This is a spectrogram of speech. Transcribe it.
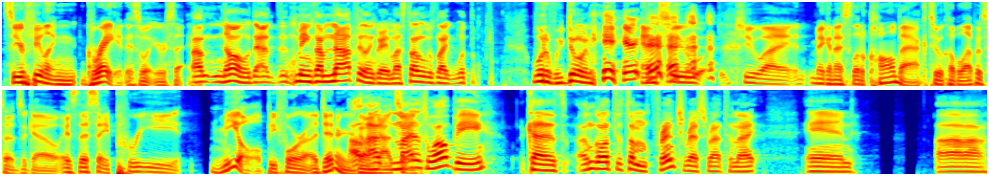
So you're feeling great, is what you're saying. Um, no, that, that means I'm not feeling great. My stomach was like, "What the? F- what are we doing here?" and to to uh, make a nice little callback to a couple episodes ago, is this a pre meal before a dinner you're I, going I out might as well be because I'm going to some French restaurant tonight, and uh,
